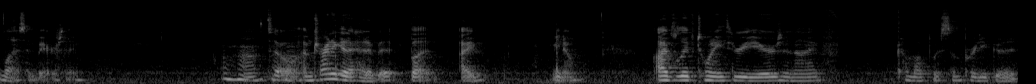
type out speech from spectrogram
less embarrassing. Mm-hmm. So I'm trying to get ahead of it, but I, you know, I've lived 23 years and I've come up with some pretty good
